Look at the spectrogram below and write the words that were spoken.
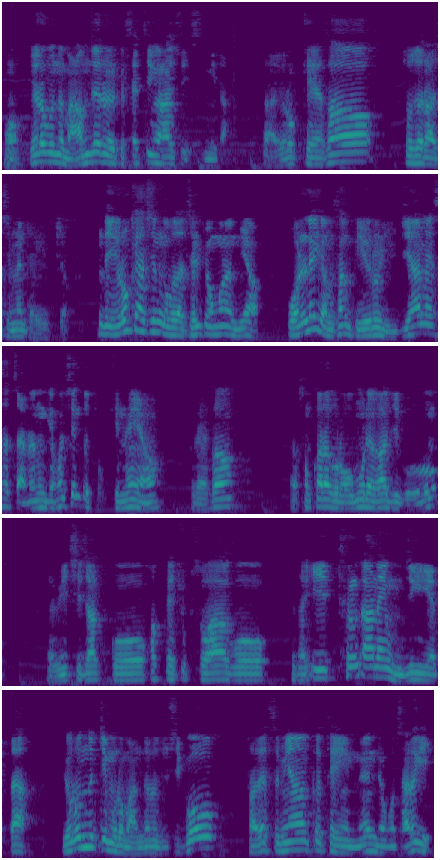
어, 여러분들 마음대로 이렇게 세팅을 할 수 있습니다. 자, 이렇게 해서 조절하시면 되겠죠. 근데 이렇게 하시는 것보다 제일 좋은 거는요. 원래 영상 비율을 유지하면서 자르는 게 훨씬 더 좋긴 해요. 그래서 손가락으로 오므려가지고 위치 잡고 확대 축소하고 그래서 이 틀 안에 움직이겠다. 이런 느낌으로 만들어 주시고 다 됐으면 끝에 있는 요거 자르기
